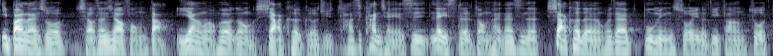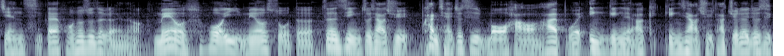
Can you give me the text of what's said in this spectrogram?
一般来说小生肖逢大一样呢，会有这种下课格局，它是看起来也是类似的状态，但是呢，下课的人会在不明所以的地方做坚持，但洪秀柱这个人哈，没有获益。没有所得，这件事情做下去看起来就是不好啊，他也不会硬盯的要盯下去，他绝对就是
